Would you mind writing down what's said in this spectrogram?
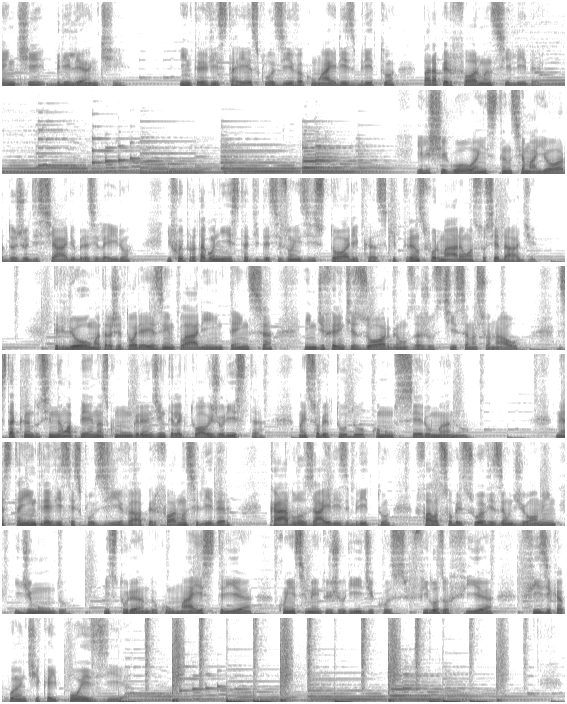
Mente Brilhante. Entrevista exclusiva com Aires Brito para Performance Leader. Ele chegou à instância maior do judiciário brasileiro e foi protagonista de decisões históricas que transformaram a sociedade. Trilhou uma trajetória exemplar e intensa em diferentes órgãos da Justiça Nacional, destacando-se não apenas como um grande intelectual e jurista, mas, sobretudo, como um ser humano. Nesta entrevista exclusiva à Performance Leader, Carlos Aires Brito fala sobre sua visão de homem e de mundo, misturando com maestria conhecimentos jurídicos, filosofia, física quântica e poesia.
